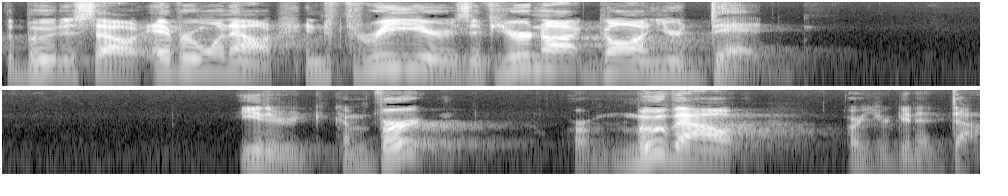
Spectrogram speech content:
the Buddhists out, everyone out. In three years, if you're not gone, you're dead. Either convert or move out or you're going to die.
